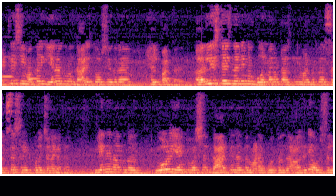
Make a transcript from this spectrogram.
ಅಟ್ಲೀಸ್ಟ್ ಈ ಮಕ್ಕಳಿಗೆ ಏನಾದ್ರು ಒಂದು ದಾರಿ ತೋರಿಸಿದ್ರೆ ಹೆಲ್ಪ್ ಆಗ್ತದೆ. ಅರ್ಲಿ ಸ್ಟೇಜ್ನಲ್ಲಿ ನೀವು ಬೋನ್ ಮ್ಯಾರೋ ಟ್ರಾನ್ಸ್ಪ್ಲಾಂಟ್ ಮಾಡಿದ್ರೆ ಸಕ್ಸಸ್ ರೇಟ್ ಕೂಡ ಚೆನ್ನಾಗಿದೆ ಇಲ್ಲೇನೇ ನಮ್ದು ಏಳು, ಎಂಟು ವರ್ಷ ದಾಟಿ ನಂತರ ಮಾಡಕ್ ಆಲ್ರೆಡಿ ಅವ್ರ ಸಲ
